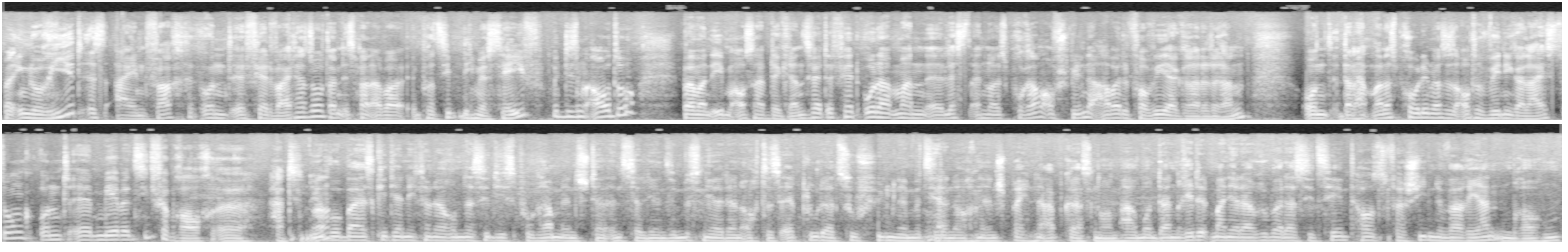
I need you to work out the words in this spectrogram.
man ignoriert es einfach und äh, fährt weiter so, dann ist man aber im Prinzip nicht mehr safe mit diesem Auto, weil man eben außerhalb der Grenzwerte fährt. Oder man äh, lässt ein neues Programm aufspielen, da arbeitet VW ja gerade dran. Und dann hat man das Problem, dass das Auto weniger Leistung und äh, mehr Benzinverbrauch hat. Ne? Ja, wobei es geht ja nicht nur darum, dass sie dieses Programm insta- installieren. Sie müssen ja dann auch das AdBlue dazufügen, damit sie Ja. dann auch eine entsprechende Abgasnorm haben. Und dann redet man ja darüber, dass sie 10.000 verschiedene Varianten brauchen,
